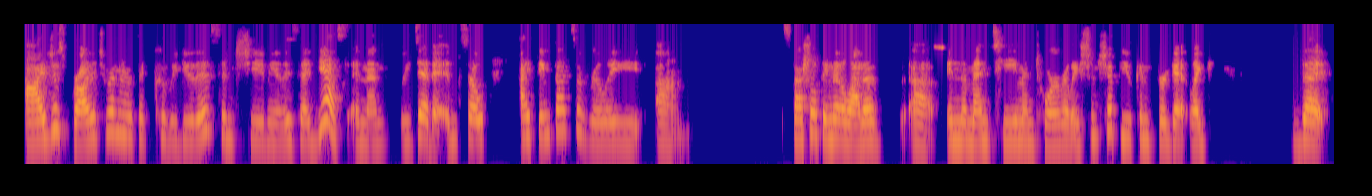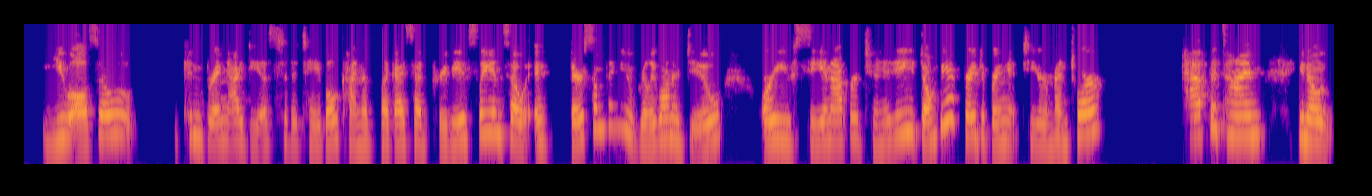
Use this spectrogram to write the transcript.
I just brought it to her and I was like, could we do this? And she immediately said yes. And then we did it. And so I think that's a really um, special thing that a lot of uh, in the mentee mentor relationship, you can forget like that you also can bring ideas to the table, kind of like I said previously. And so if there's something you really want to do or you see an opportunity, don't be afraid to bring it to your mentor. Half the time, you know,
